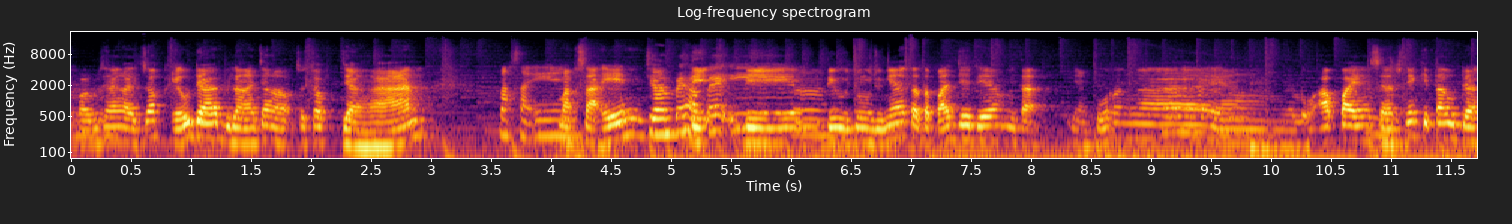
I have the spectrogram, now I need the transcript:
kalau misalnya nggak cocok ya udah bilang aja nggak cocok jangan maksain maksain Jangan di, PHP-in. di di ujung-ujungnya tetap aja dia minta yang kurang nggak Hmm. yang ngeluh apa yang seharusnya kita udah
